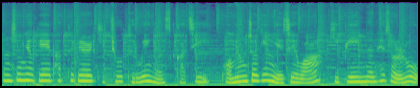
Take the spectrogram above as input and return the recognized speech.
상승력의 파트별 기초 드로잉 연습까지 범용적인 예제와 깊이 있는 해설로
